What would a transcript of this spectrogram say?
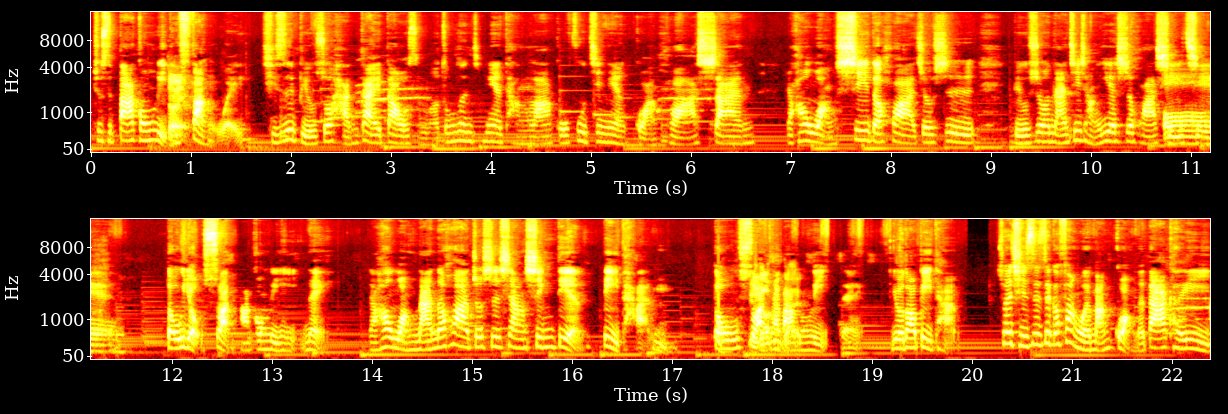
就是八公里的范围，其实比如说涵盖到什么中正纪念堂啦、国父纪念馆、华山。然后往西的话，就是比如说南机场夜市、华西街、oh. 都有算八公里以内。然后往南的话，就是像新店、碧潭、嗯、都算在八公里，对，有到碧潭。所以其实这个范围蛮广的，大家可以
